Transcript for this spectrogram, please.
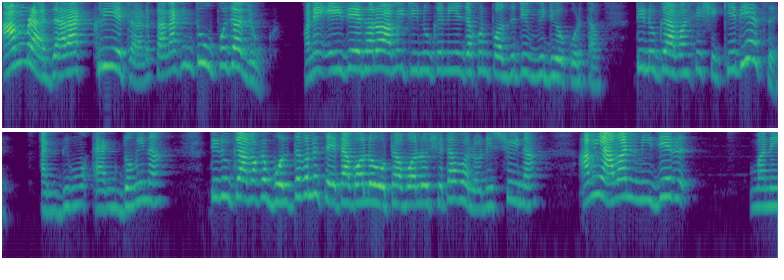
আমরা যারা ক্রিয়েটার তারা কিন্তু উপযাজক। মানে এই যে ধরো আমি টিনুকে নিয়ে যখন পজিটিভ ভিডিও করতাম, টিনুকে আমাকে শিখিয়ে দিয়েছে? একদম, একদমই না। টিনুকে আমাকে বলতে বলেছে, এটা বলো, ওটা বলো, সেটা বলো। নিশ্চয়ই না। আমি আমার নিজের মানে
